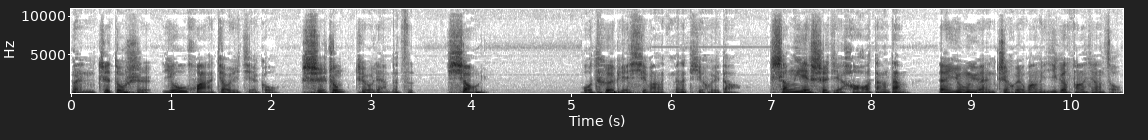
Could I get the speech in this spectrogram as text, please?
本质都是优化交易结构，始终只有两个字：效率。我特别希望能体会到，商业世界浩浩荡荡，但永远只会往一个方向走，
